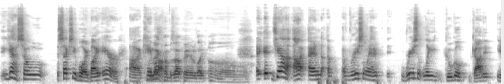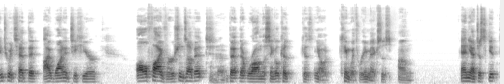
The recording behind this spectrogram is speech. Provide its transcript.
yeah, so "Sexy Boy" by Air uh, came up. comes up and you're like, oh. It, it- yeah, I, and uh, recently, recently Google got it into its head that I wanted to hear all five versions of it Okay. that, that were on the single because you know it came with remixes. Um, and yeah, just get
